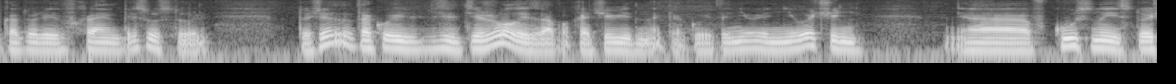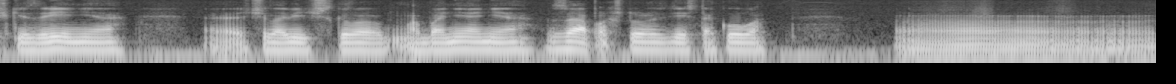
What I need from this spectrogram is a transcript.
которые в храме присутствовали. То есть это такой тяжелый запах, очевидно, какой-то не, не очень э, вкусный с точки зрения э, человеческого обоняния запах. Что же здесь такого э,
